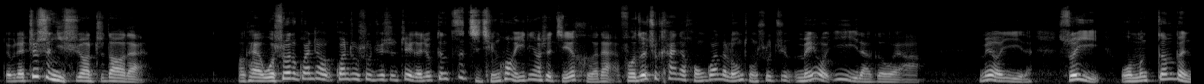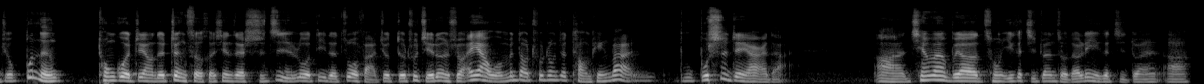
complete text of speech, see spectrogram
对不对？这是你需要知道的。OK，我说的关照关注数据是这个，就跟自己情况一定要是结合的，否则去看那宏观的笼统数据没有意义的，各位啊，没有意义的。所以我们根本就不能。通过这样的政策和现在实际落地的做法，就得出结论说：哎呀，我们到初中就躺平吧？不，不是这样的，啊，千万不要从一个极端走到另一个极端啊！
